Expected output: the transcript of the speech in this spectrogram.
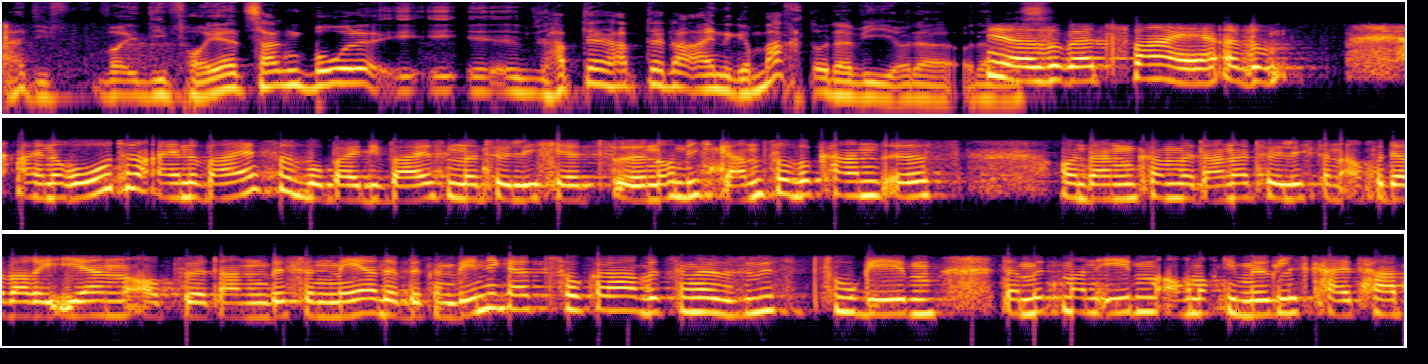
Ah, die, die Feuerzangenbowle, habt ihr, habt ihr da eine gemacht oder wie? Oder, oder ja, was? sogar zwei. Also eine rote, eine weiße, wobei die weiße natürlich jetzt äh, noch nicht ganz so bekannt ist. Und dann können wir da natürlich dann auch wieder variieren, ob wir dann ein bisschen mehr oder ein bisschen weniger Zucker bzw. Süße zugeben, damit man eben auch noch die Möglichkeit hat,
